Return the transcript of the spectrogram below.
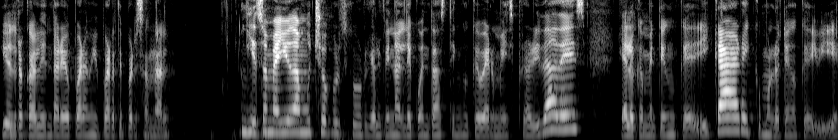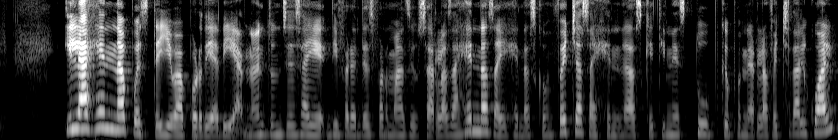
y otro calendario para mi parte personal. Y eso me ayuda mucho porque, porque al final de cuentas tengo que ver mis prioridades y a lo que me tengo que dedicar y cómo lo tengo que dividir. Y la agenda pues te lleva por día a día, ¿no? Entonces hay diferentes formas de usar las agendas, hay agendas con fechas, hay agendas que tienes tú que poner la fecha tal cual,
